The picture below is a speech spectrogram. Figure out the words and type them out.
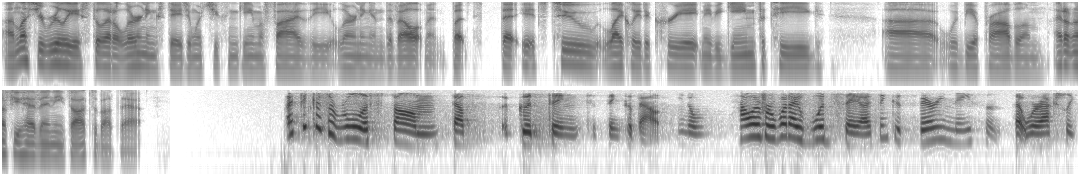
unless you're really still at a learning stage in which you can gamify the learning and development. But that it's too likely to create maybe game fatigue uh, would be a problem. I don't know if you have any thoughts about that. I think, as a rule of thumb, that's a good thing to think about. You know, however, what I would say, I think it's very nascent that we're actually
